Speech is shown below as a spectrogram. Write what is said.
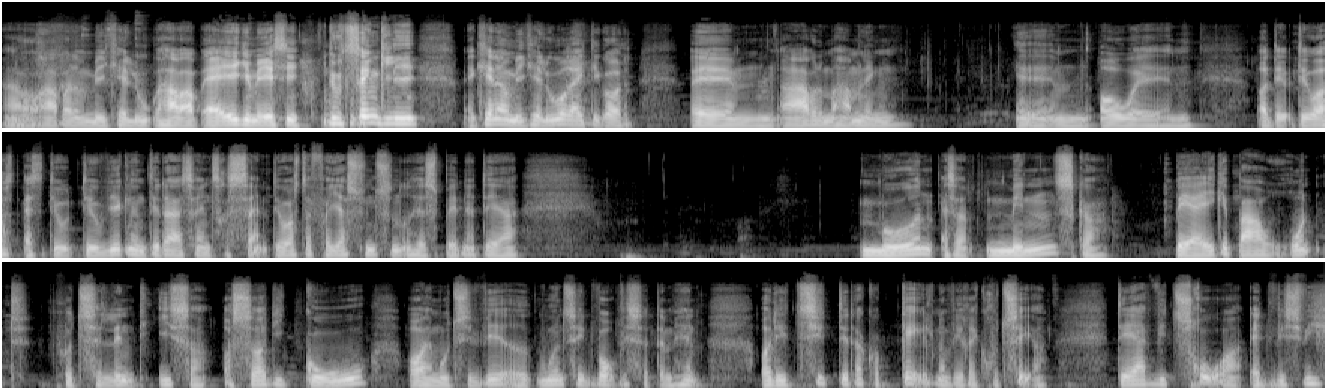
Jeg har jo arbejdet med Michael Ure. Har, er ikke Messi. Du tænker lige. Jeg kender jo Michael Ure rigtig godt. Øhm, og har arbejdet med ham længe. Øhm, og øh, og det, det, er jo også, altså, det, er jo, det er jo virkelig det, der er så interessant. Det er jo også derfor, jeg synes, sådan noget her er spændende. Det er måden, altså mennesker bærer ikke bare rundt på talent i sig, og så er de gode og er motiverede, uanset hvor vi sætter dem hen. Og det er tit det, der går galt, når vi rekrutterer. Det er, at vi tror, at hvis vi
